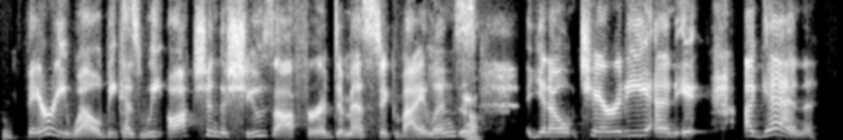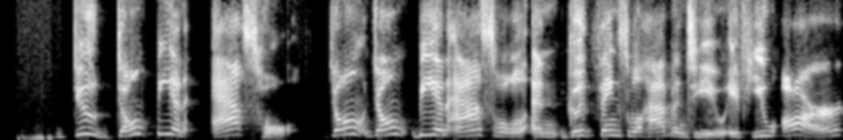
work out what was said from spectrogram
very well because we auctioned the shoes off for a domestic violence Yeah. you know charity and it again dude don't be an asshole. Don't don't be an asshole and good things will happen to you. If you are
